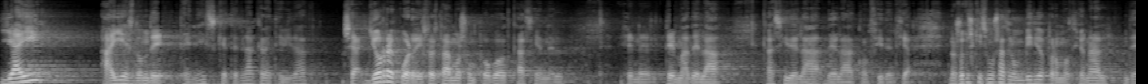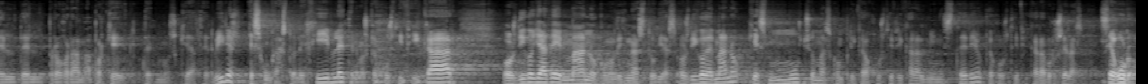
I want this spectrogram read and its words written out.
Y ahí, ahí es donde tenéis que tener la creatividad. O sea, yo recuerdo, y esto estábamos un poco casi en el, en el tema de la, casi de la, de la confidencia. Nosotros quisimos hacer un vídeo promocional del, del, programa, porque tenemos que hacer vídeos, es un gasto elegible, tenemos que justificar. Os digo ya de mano, como dicen Asturias, os digo de mano que es mucho más complicado justificar al Ministerio que justificar a Bruselas, seguro.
